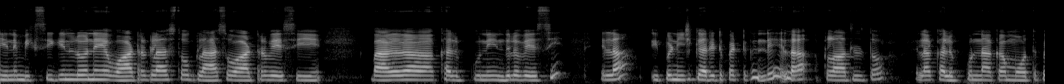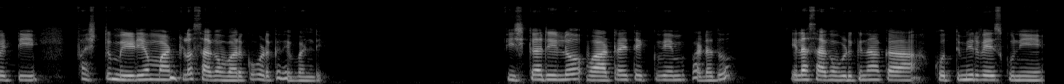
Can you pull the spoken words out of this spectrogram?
నేను మిక్సీ గిన్నెలోనే వాటర్ గ్లాస్తో గ్లాస్ వాటర్ వేసి బాగా కలుపుకుని ఇందులో వేసి ఇలా ఇప్పటి నుంచి గరిటె పెట్టకండి. ఇలా క్లాత్లతో ఇలా కలుపుకున్నాక మూత పెట్టి ఫస్ట్ మీడియం మంటలో సగం వరకు ఉడకనివ్వండి. ఫిష్ కర్రీలో వాటర్ అయితే ఎక్కువేమి పడదు. ఇలా సగం ఉడికినాక కొత్తిమీర వేసుకుని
